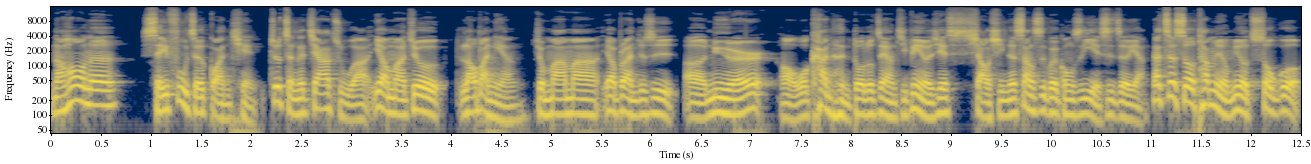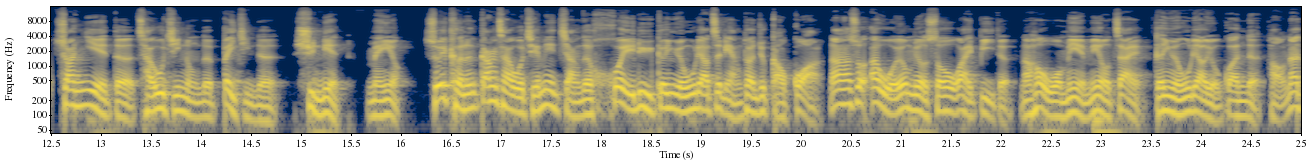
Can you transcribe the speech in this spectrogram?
然后呢，谁负责管钱？就整个家族啊，要么就老板娘，就妈妈，要不然就是呃女儿哦。我看很多都这样，即便有一些小型的上市贵公司也是这样。那这时候他们有没有受过专业的财务金融的背景的训练？没有。所以可能刚才我前面讲的汇率跟原物料这两段就搞挂了。那他说：“哎，我又没有收外币的，然后我们也没有在跟原物料有关的。好，那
